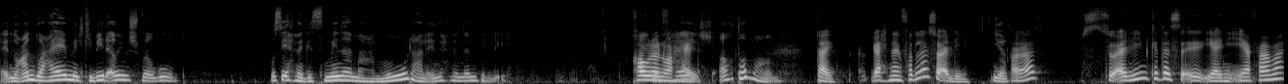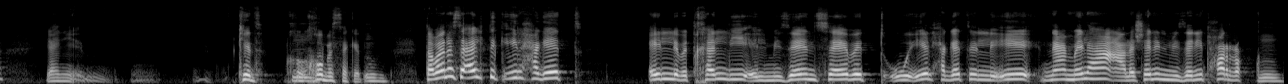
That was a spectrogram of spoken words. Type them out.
لأنه عنده عامل كبير قوي مش موجود. بصي إحنا جسمنا معمول على إن إحنا ننام بالليل. قولا واحدا. آه طبعا. طيب إحنا فاضلنا سؤالين. خلاص؟ سؤالين كده س- يعني يا فاهمة؟ يعني كده خ- مم. خبثة كده. طب أنا سألتك إيه الحاجات اللي بتخلي الميزان ثابت وإيه الحاجات اللي إيه نعملها علشان الميزان يتحرك؟ مم.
